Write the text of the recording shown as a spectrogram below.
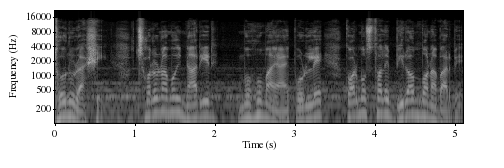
ধনুরাশি। ছলনাময়ী নারীর মোহমায়ায় পড়লে কর্মস্থলে বিড়ম্বনা বাড়বে।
